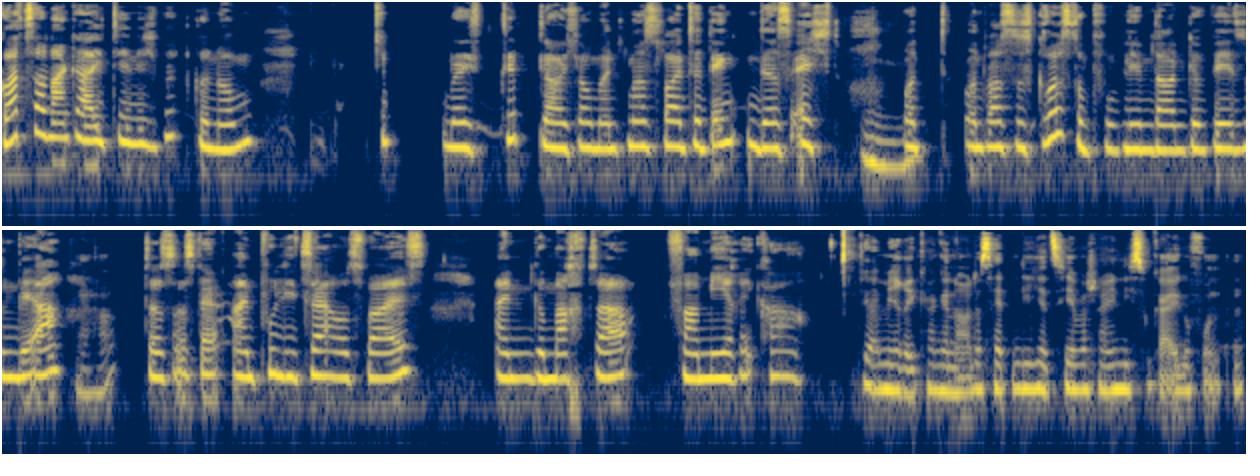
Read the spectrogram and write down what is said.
Gott sei Dank habe ich die nicht mitgenommen, weil es gibt, glaube ich, auch manchmal, dass Leute denken, das ist echt. Mhm. Und, und was das größte Problem daran gewesen wäre, das ist der, ein Polizeiausweis, ein gemachter für Amerika. Für Amerika, genau. Das hätten die jetzt hier wahrscheinlich nicht so geil gefunden.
